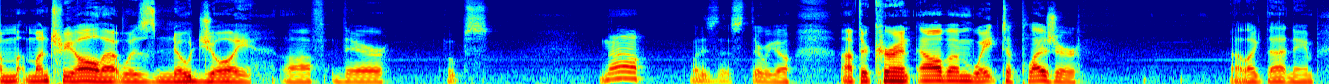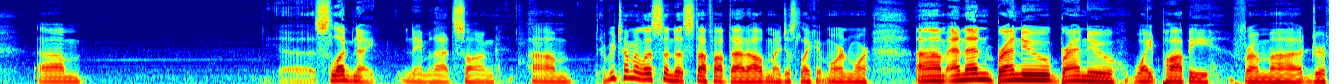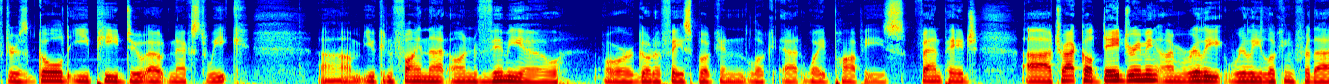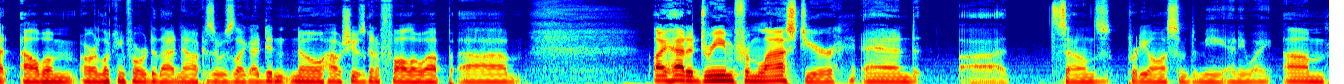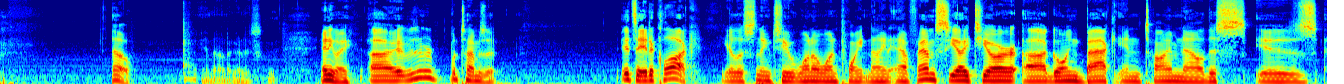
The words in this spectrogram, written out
From Montreal, that was No Joy off their. Oops. No. What is this? There we go. Off their current album, Wait to Pleasure. I like that name. Um, uh, Slug Night, name of that song. Um, every time I listen to stuff off that album, I just like it more and more. Um, and then brand new, brand new White Poppy from uh, Drifter's Gold EP due out next week. Um, you can find that on Vimeo or go to Facebook and look at White Poppy's fan page. Uh, track called Daydreaming. I'm really, really looking for that album or looking forward to that now because it was like I didn't know how she was going to follow up. Um, I had a dream from last year and uh, sounds pretty awesome to me anyway. Um, oh, you know, anyway, uh, what time is it? It's eight o'clock. You're listening to 101.9 FM CITR. Uh, going back in time now, this is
